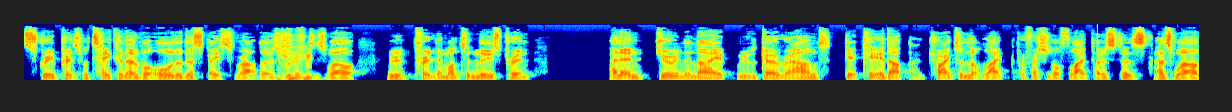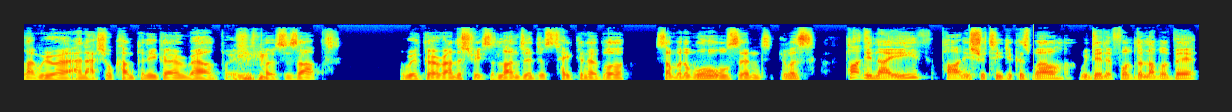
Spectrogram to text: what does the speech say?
screen prints were taking over all of the space throughout those rooms as well. We would print them onto newsprint. And then during the night, we would go around, get kitted up, try to look like professional fly posters as well. Like we were an actual company going around putting these posters up. And we'd go around the streets of London, just taking over some of the walls. And it was partly naive, partly strategic as well. We did it for the love of it,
